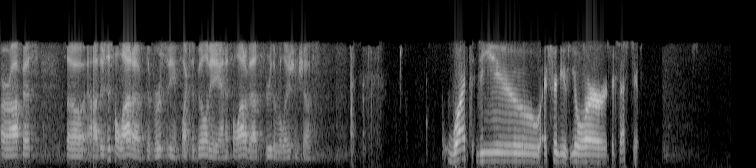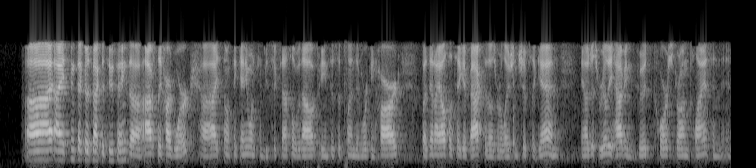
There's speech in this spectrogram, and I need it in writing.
our office. So uh, there's just a lot of diversity and flexibility, and it's a lot of that through the relationships. What do you attribute your success to? Uh, I think that goes back to two things. Uh, obviously, hard work. Uh, I don't think anyone can be successful without being disciplined and working hard. But then I also take it back to those relationships again. You know, just really having good, core, strong clients and, and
